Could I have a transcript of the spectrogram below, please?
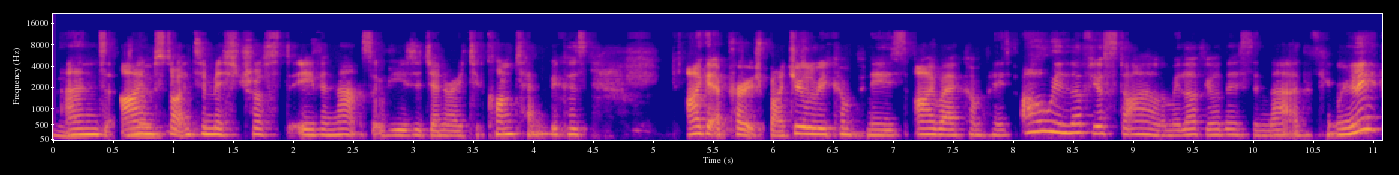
Mm. And I'm starting to mistrust even that sort of user generated content because I get approached by jewelry companies, eyewear companies. Oh, we love your style and we love your this and that. And I think, really?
